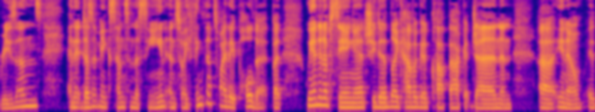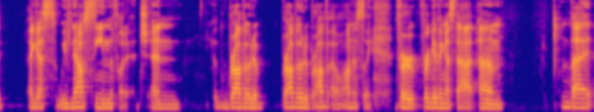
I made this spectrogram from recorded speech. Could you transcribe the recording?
reasons and it doesn't make sense in the scene and so i think that's why they pulled it but we ended up seeing it she did like have a good clap back at jen and uh you know it i guess we've now seen the footage and bravo to bravo to bravo honestly for for giving us that um but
